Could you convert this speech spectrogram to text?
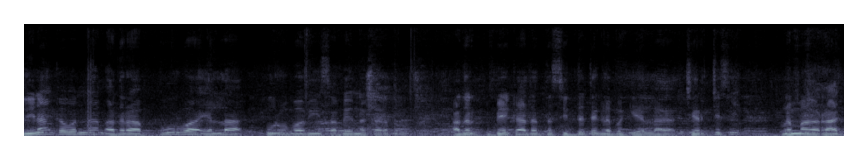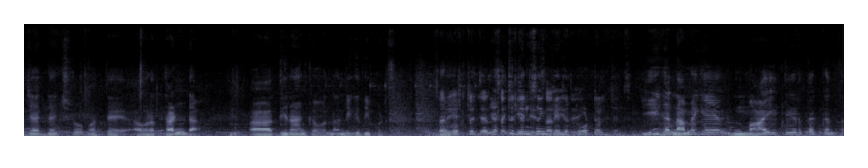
ದಿನಾಂಕವನ್ನು ಅದರ ಪೂರ್ವ ಎಲ್ಲ ಪೂರ್ವಭಾವಿ ಸಭೆಯನ್ನು ಕರೆದು ಅದರ ಬೇಕಾದಂಥ ಸಿದ್ಧತೆಗಳ ಬಗ್ಗೆ ಎಲ್ಲ ಚರ್ಚಿಸಿ ನಮ್ಮ ರಾಜ್ಯಾಧ್ಯಕ್ಷರು ಮತ್ತು ಅವರ ತಂಡ ಆ ದಿನಾಂಕವನ್ನು ನಿಗದಿಪಡಿಸಿದೆ ಈಗ ನಮಗೆ ಮಾಹಿತಿ ಇರತಕ್ಕಂಥ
